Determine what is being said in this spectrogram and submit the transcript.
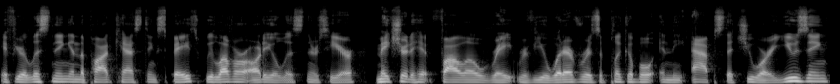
If you're listening in the podcasting space, we love our audio listeners here. Make sure to hit follow, rate, review, whatever is applicable in the apps that you are using.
